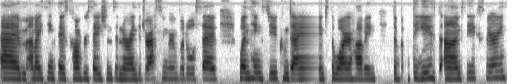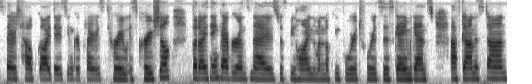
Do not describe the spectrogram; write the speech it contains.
Um, and I think those conversations in around the dressing room, but but also when things do come down to the wire, having the, the youth and the experience there to help guide those younger players through is crucial. But I think everyone's now is just behind them and looking forward towards this game against Afghanistan.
